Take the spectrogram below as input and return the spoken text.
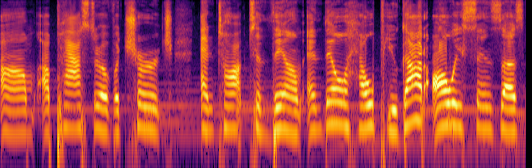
um, a pastor of a church and talk to them, and they'll help you. God always sends us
